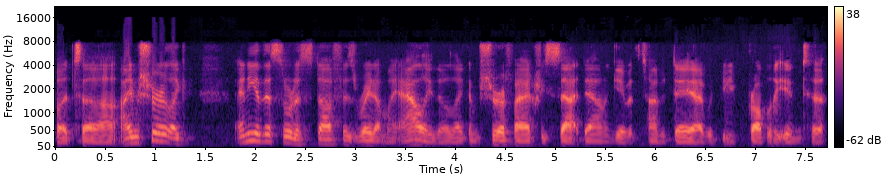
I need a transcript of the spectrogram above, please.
But uh, I'm sure, like any of this sort of stuff is right up my alley, though. Like I'm sure if I actually sat down and gave it the time of day, I would be probably into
